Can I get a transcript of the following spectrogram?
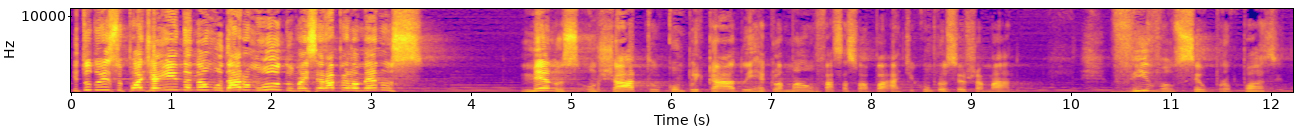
E tudo isso pode ainda não mudar o mundo, mas será pelo menos menos um chato, complicado e reclamão. Faça a sua parte, cumpra o seu chamado, viva o seu propósito.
